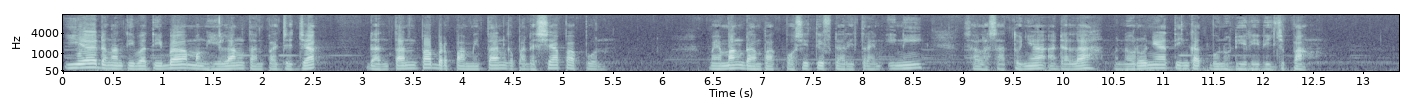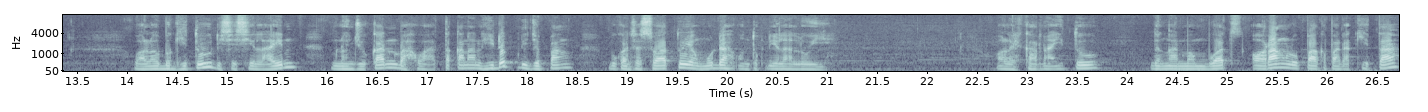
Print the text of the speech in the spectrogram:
Ia dengan tiba-tiba menghilang tanpa jejak dan tanpa berpamitan kepada siapa pun. Memang dampak positif dari tren ini salah satunya adalah menurunnya tingkat bunuh diri di Jepang. Walau begitu, di sisi lain menunjukkan bahwa tekanan hidup di Jepang bukan sesuatu yang mudah untuk dilalui. Oleh karena itu, dengan membuat orang lupa kepada kita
